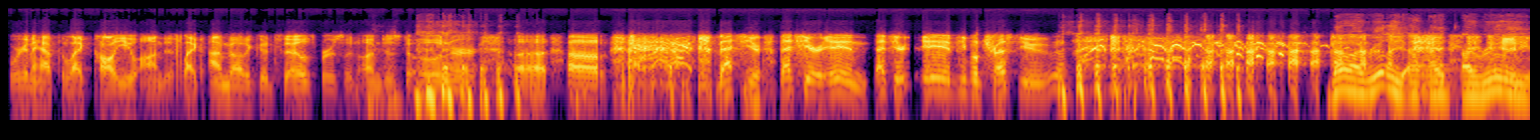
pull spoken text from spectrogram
we're gonna have to like call you on this like i'm not a good salesperson i'm just an owner. Uh oh that's your that's your in that's your in people trust you. No i really I, I, I really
